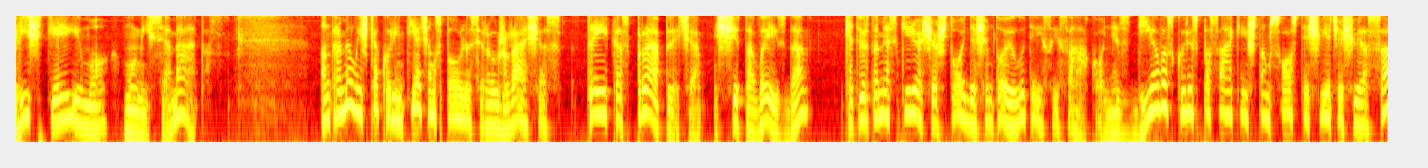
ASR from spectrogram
ryškėjimo mumyse metas. Antrame laiške korintiečiams Paulius yra užrašęs tai, kas praplečia šitą vaizdą Ketvirtame skyriuje šeštoji dešimtoji lūtė jisai sako, nes Dievas, kuris pasakė iš tamsos tie šviečia šviesa,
